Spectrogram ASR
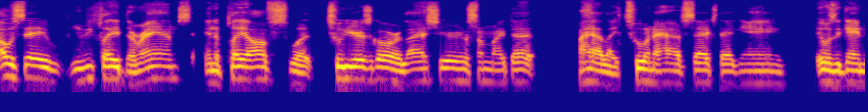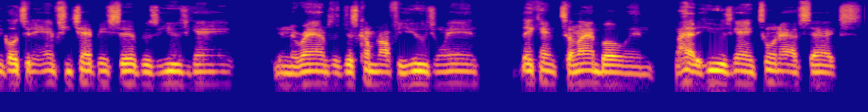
I would say we played the Rams in the playoffs, what, two years ago or last year or something like that. I had like two and a half sacks that game. It was a game to go to the NFC championship. It was a huge game. And the Rams were just coming off a huge win. They came to Lambeau and I had a huge game, two and a half sacks,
